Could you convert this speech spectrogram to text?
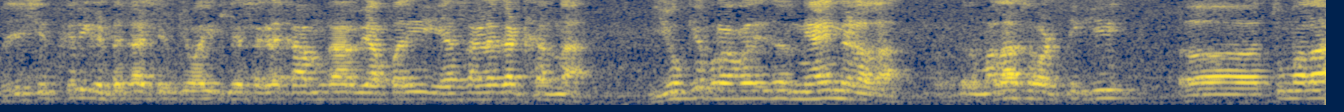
म्हणजे शेतकरी घटक असेल किंवा इथल्या सगळ्या कामगार व्यापारी या सगळ्या घटकांना योग्य प्रमाणे जर न्याय मिळाला तर मला असं वाटतं की तुम्हाला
